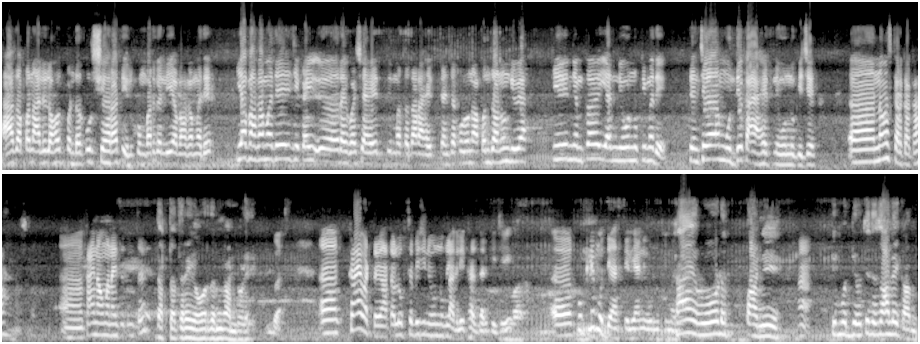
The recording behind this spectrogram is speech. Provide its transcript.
आज आपण आलेलो आहोत पंढरपूर शहरातील कुंभार गल्ली या भागामध्ये. या भागामध्ये जे काही रहिवासी आहेत ते मतदार आहेत त्यांच्याकडून आपण जाणून घेऊया की नेमकं या निवडणुकीमध्ये त्यांचे मुद्दे काय आहेत निवडणुकीचे. नमस्कार काका. काय नाव म्हणायचं तुमचं? दत्तात्रय गोवर्धन गांडोळे. बरं. काय वाटतं आता लोकसभेची निवडणूक लागली खासदारकीची? अ, कुठले मुद्दे असतील या निवडणुकीमध्ये? काय रोड पाणी हां. ते मुद्दे होते ते झालंय काम.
